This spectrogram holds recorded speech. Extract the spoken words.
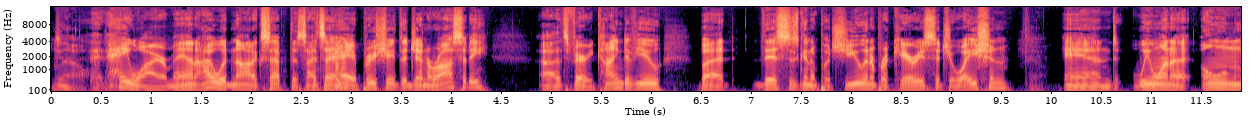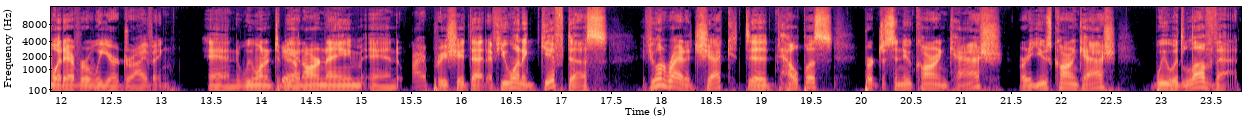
No. haywire, man. I would not accept this. I'd say, hey, appreciate the generosity. Uh, it's very kind of you, but this is going to put you in a precarious situation, and we want to own whatever we are driving, and we want it to be in our name. And I appreciate that. If you want to gift us, if you want to write a check to help us purchase a new car in cash or a used car in cash, we would love that.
